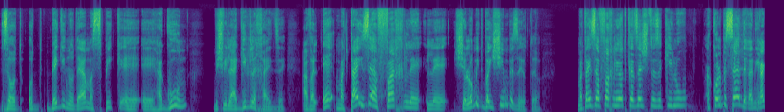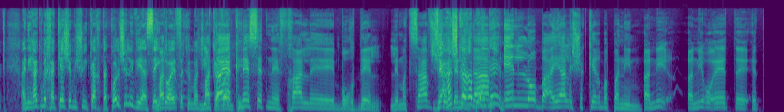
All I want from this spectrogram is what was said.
זה עוד, עוד בגין עוד היה מספיק אה, אה, הגון בשביל להגיד לך את זה. אבל אה, מתי זה הפך ל, ל... שלא מתביישים בזה יותר? מתי זה הפך להיות כזה שזה כאילו, הכל בסדר, אני רק, אני רק מחכה שמישהו ייקח את הקול שלי ויעשה מת- איתו ההפך ממה מתי שהתכוונתי. הכנסת נהפכה לבורדל? למצב שבן אדם בורדל. אין לו בעיה לשקר בפנים. אני, אני רואה את, אה, את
